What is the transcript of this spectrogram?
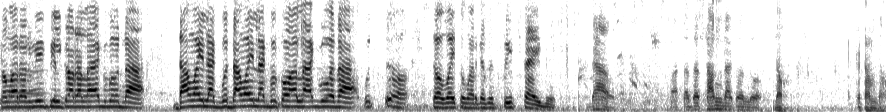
তোমার আর মিছিল করা লাগবো না। দামাই লাগবো দামাই লাগবো কোয়া লাগবো না বুঝছ? সবাই তোমার কাছে তৃপ্ত চাইব দাও মাথাটা ঠান্ডা করল। দাও। একটা টান দাও।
